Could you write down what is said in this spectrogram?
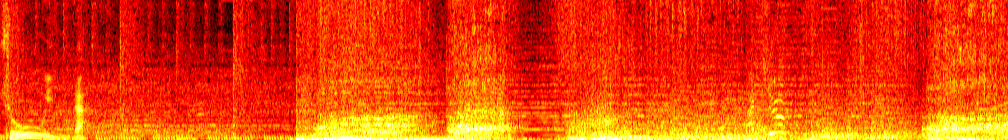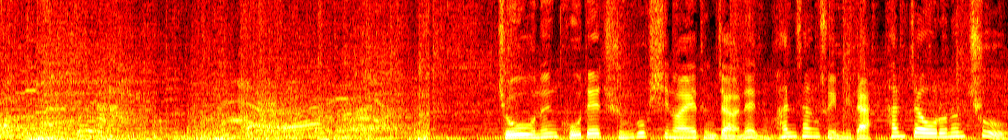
조우입니다. 조우는 고대 중국 신화에 등장하는 환상수입니다. 한자어로는 추,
